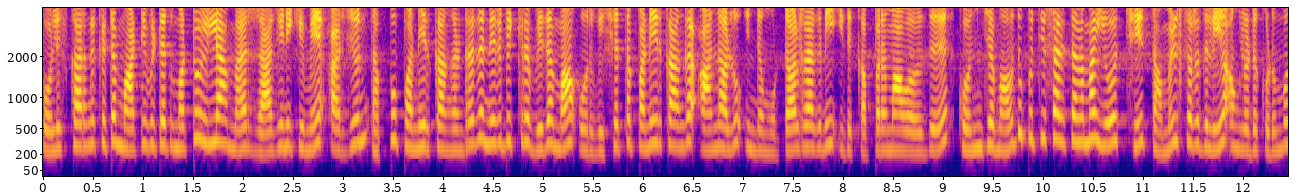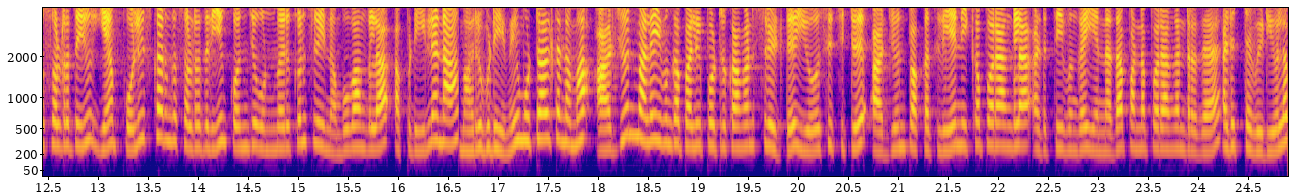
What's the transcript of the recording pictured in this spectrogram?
போலீஸ்காரங்க கிட்ட மாட்டி விட்டது மட்டும் இல்லாம ராகினிக்குமே அர்ஜுன் தப்பு பண்ணிருக்காங்கன்றத நிரூபிக்கிற விதமா ஒரு விஷயத்த பண்ணிருக்காங்க. ஆனாலும் இந்த முட்டாள் ராகினி இதுக்கப்புறமாவது கொஞ்சமாவது புத்திசாலித்தனமா யோசிச்சு தமிழ் சொல்றதுலயும் அவங்களோட குடும்பம் சொல்றதையும் ஏன் போலீஸ்காரங்க சொல்றதுலயும் கொஞ்சம் உண்மை இருக்குன்னு சொல்லி நம்புவாங்களா? அப்படி இல்லனா மறுபடியுமே முட்டாள்தனமா அர்ஜுன் மேல இவங்க பழி போட்டிருக்காங்கன்னு சொல்லிட்டு யோசிச்சுட்டு அர்ஜுன் பக்கத்திலேயே நிக்க போறாங்களா? அடுத்து இவங்க என்னதான் பண்ண போறாங்கன்றத அடுத்த வீடியோல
